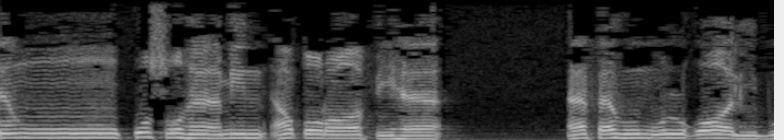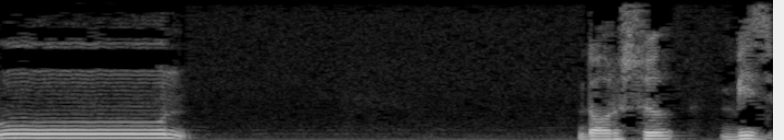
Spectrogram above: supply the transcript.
نَنْقُصُهَا مِنْ أَطْرَافِهَا أَفَهُمُ الْغَالِبُونَ Doğrusu biz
